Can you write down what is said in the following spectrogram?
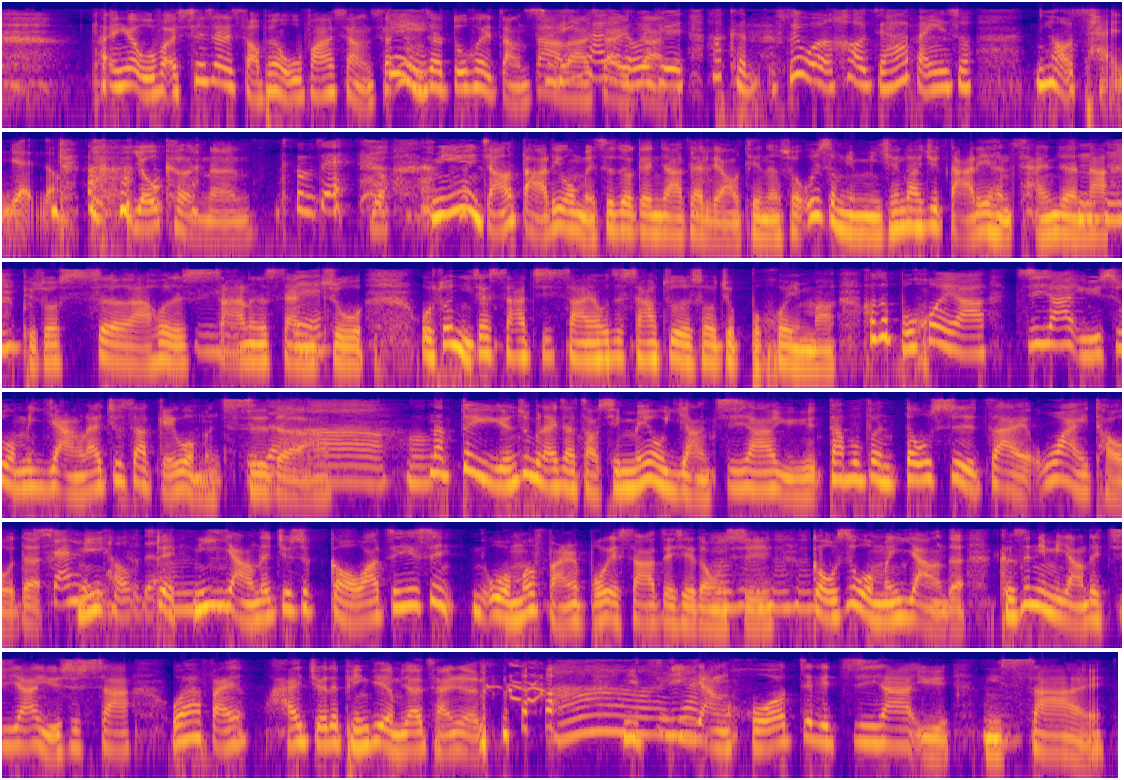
他应该无法，现在的小朋友无法想象，因为我们在都会长大了、啊，他下一代可能会觉得他可能，所以我很好奇，他反应说你好残忍哦，有可能。对不对？有，因为你讲到打猎，我每次都跟人家在聊天的时候，为什么你们以前都要去打猎，很残忍啊？嗯比如说射啊，或者杀那个山嗯猪。我说你在杀鸡、杀鸭或者杀猪的时候就不会吗？他说不会啊，鸡鸭鱼是我们养来就是要给我们吃的啊。啊嗯那对于原住民来讲，早期没有养鸡鸭鱼，大部分都是在外头的山里你对嗯。你养的就是狗啊，这些是我们反而不会杀这些东西。嗯哼嗯哼狗是我们养的，可是你们养的鸡鸭鱼是杀，我还反还觉得平地人比较残忍。啊 你自己养活这个鸡鸭鱼，你杀哎、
